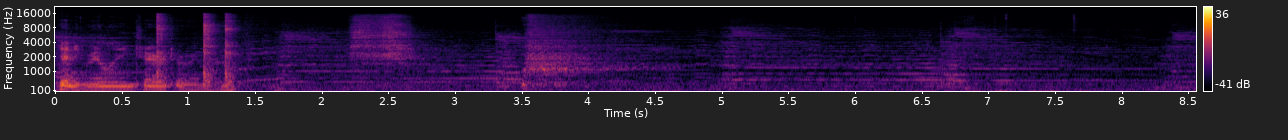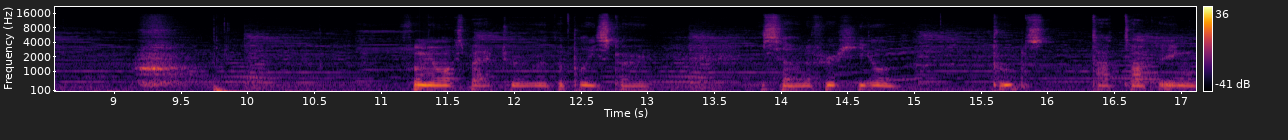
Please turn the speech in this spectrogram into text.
Getting really in character right now. Fumi walks back to the police car. The sound of her heeled boots talk talking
